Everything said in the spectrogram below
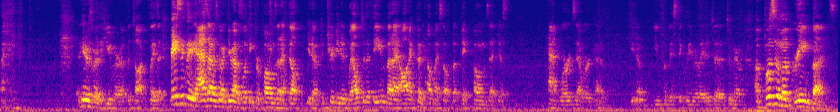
and here's where the humor of the talk plays it. Basically, as I was going through, I was looking for poems that I felt, you know, contributed well to the theme, but I, I couldn't help myself but pick poems that just had words that were kind of, you know, euphemistically related to, to. A bosom of green buds,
